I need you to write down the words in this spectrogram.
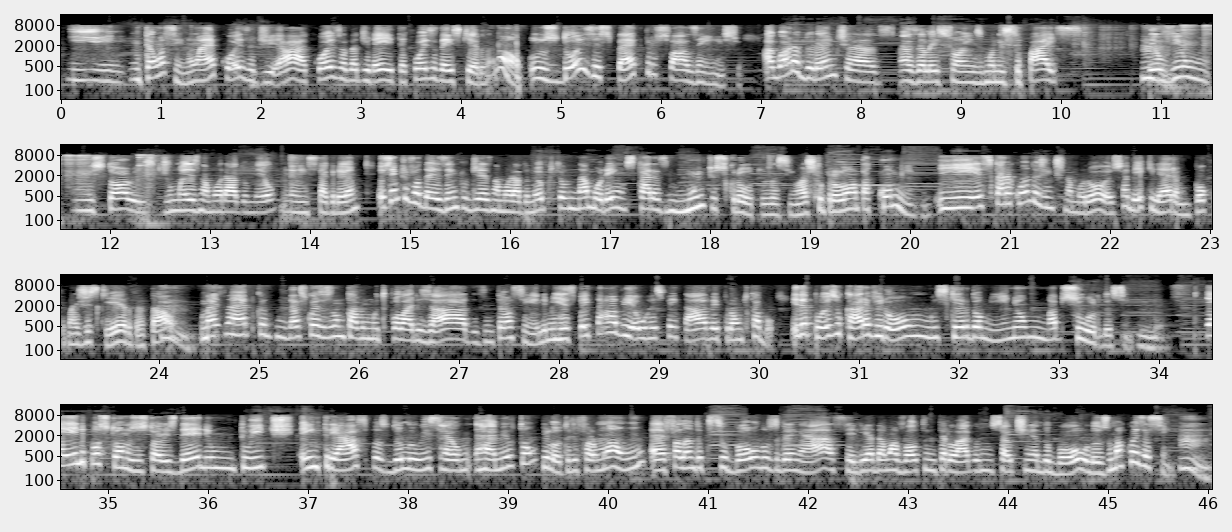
E então, assim, não é coisa de ah, coisa da direita, é coisa da esquerda. Não, os dois espectros fazem isso. Agora, durante as, as eleições municipais, Hum. eu vi um, um stories de um ex-namorado meu no Instagram. Eu sempre vou dar exemplo de ex-namorado meu, porque eu namorei uns caras muito escrotos, assim. Eu acho que o problema tá comigo. E esse cara, quando a gente namorou, eu sabia que ele era um pouco mais de esquerda tal. Hum. Mas na época as coisas não estavam muito polarizadas. Então, assim, ele me respeitava e eu o respeitava e pronto, acabou. E depois o cara virou um esquerdominion absurdo, assim. Hum. E aí ele postou nos stories dele um tweet, entre aspas, do Lewis Ham- Hamilton, piloto de Fórmula 1, é, falando que se o Boulos ganhasse, ele ia dar uma volta em Interlagos no Celtinha do Boulos, uma coisa assim. Hum.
